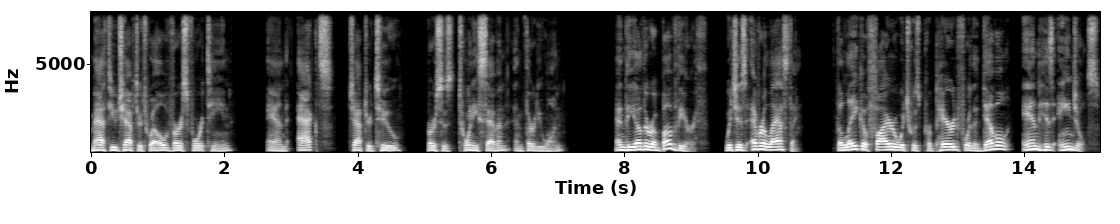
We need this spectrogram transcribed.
Matthew chapter 12 verse 14, and Acts chapter 2 verses 27 and 31, and the other above the earth, which is everlasting, the lake of fire which was prepared for the devil and his angels.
